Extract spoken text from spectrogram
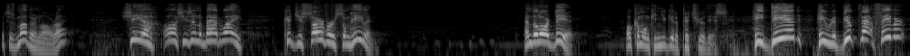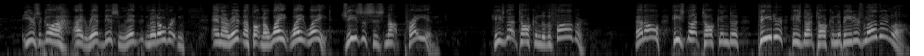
that's his mother-in-law, right? She, uh, oh, she's in a bad way. Could you serve her some healing? And the Lord did. Oh, come on, can you get a picture of this? He did. He rebuked that fever. Years ago, I, I had read this and read it and read over it, and, and I read it, and I thought, now wait, wait, wait. Jesus is not praying. He's not talking to the Father at all. He's not talking to Peter. He's not talking to Peter's mother in law.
